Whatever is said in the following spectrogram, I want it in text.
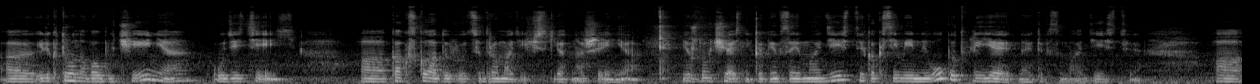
Э, электронного обучения у детей, как складываются драматические отношения между участниками взаимодействия, как семейный опыт влияет на это взаимодействие. Э,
